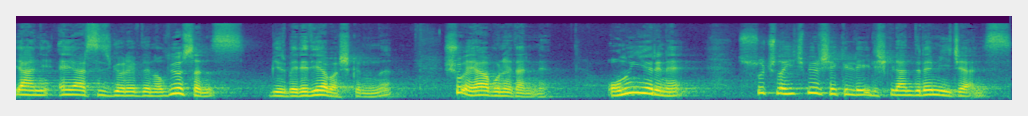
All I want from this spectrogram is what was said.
Yani eğer siz görevden alıyorsanız bir belediye başkanını şu veya bu nedenle onun yerine suçla hiçbir şekilde ilişkilendiremeyeceğiniz,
